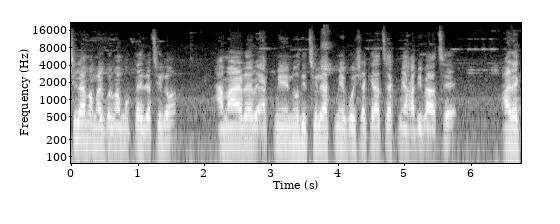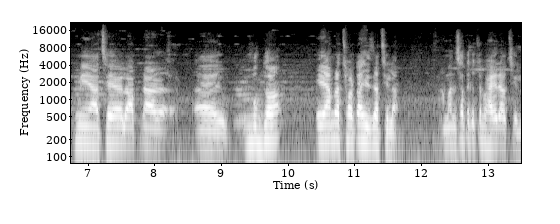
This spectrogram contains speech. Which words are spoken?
ছিলাম, আমার গুরমা মুক্তা হিজড়া ছিল। আমার এক মেয়ে নদী ছিল, এক মেয়ে বৈশাখী আছে, এক মেয়ে হাবিবা আছে, আর এক মেয়ে আছে হলো আপনার মুগ্ধ। এই আমরা ছটা হিজড়া ছিলাম। আমাদের সাথে কিছু ভাইরাও ছিল।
